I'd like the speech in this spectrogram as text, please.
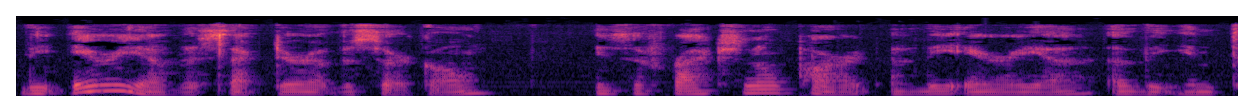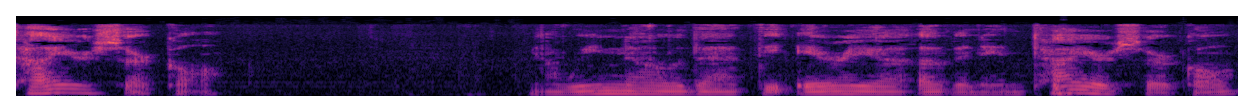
The area of a sector of a circle is a fractional part of the area of the entire circle. Now we know that the area of an entire circle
